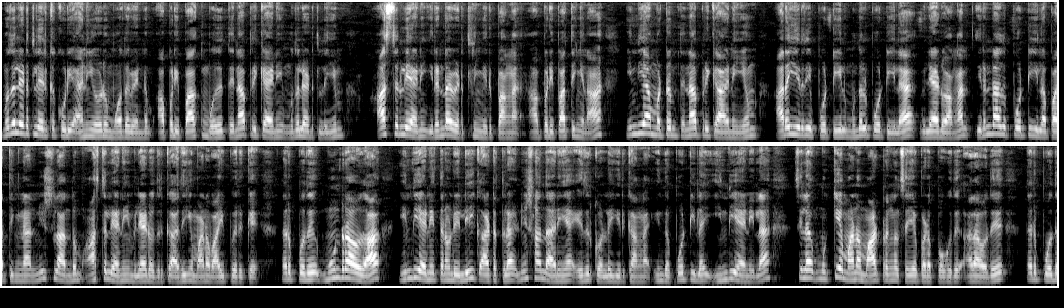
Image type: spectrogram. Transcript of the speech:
முதல் இருக்கக்கூடிய அணியோடு மோத வேண்டும். அப்படி பார்க்கும்போது தென்னாப்பிரிக்க அணி முதல் இடத்துலையும் ஆஸ்திரேலிய அணி இரண்டாவது இடத்துலையும் இருப்பாங்க. அப்படி பார்த்தீங்கன்னா இந்தியா மற்றும் தென்னாப்பிரிக்கா அணியும் அரையிறுதி போட்டியில் முதல் போட்டியில் விளையாடுவாங்க. இரண்டாவது போட்டியில் பார்த்தீங்கன்னா நியூசிலாந்தும் ஆஸ்திரேலிய அணியும் விளையாடுவதற்கு அதிகமான வாய்ப்பு இருக்குது தற்போது மூன்றாவதாக இந்திய அணி தன்னுடைய லீக் ஆட்டத்தில் நியூசிலாந்து அணியை எதிர்கொள்ள இருக்காங்க. இந்த போட்டியில் இந்திய அணியில் சில முக்கியமான மாற்றங்கள் செய்யப்பட போகுது. அதாவது தற்போது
